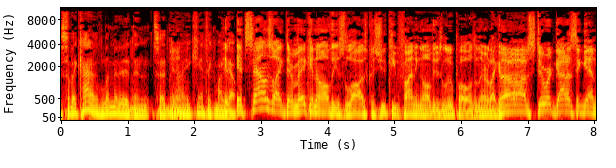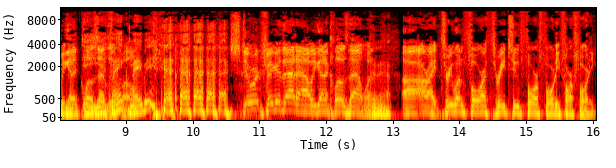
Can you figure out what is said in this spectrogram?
So they kind of limited and said, you know, you can't take money It, out. it sounds like they're making all these laws because you keep finding all these loopholes, and they're like, "Oh, Stuart got us again. We got to close you that think loophole." maybe? Stuart figured that out. We got to close that one. Uh, all right, 314-324-4440.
